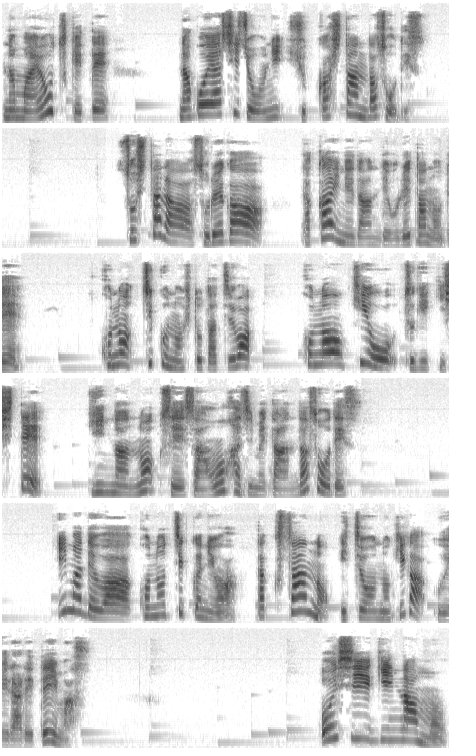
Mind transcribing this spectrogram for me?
名前をつけて名古屋市場に出荷したんだそうです。そしたら、それが高い値段で売れたので、この地区の人たちは、この木を継ぎ木して、銀杏の生産を始めたんだそうです。今では、この地区には、たくさんのイチョウの木が植えられています。美味しい銀杏も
